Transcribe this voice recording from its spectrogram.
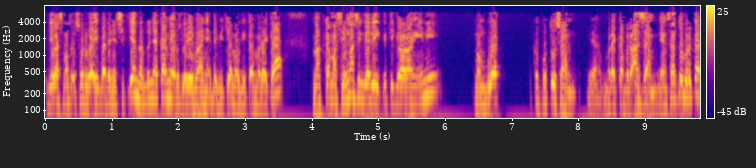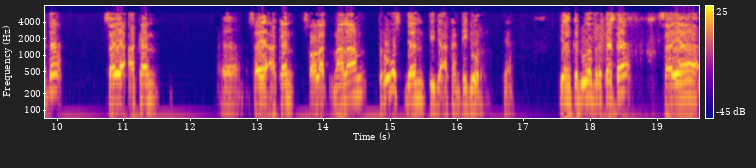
jelas masuk surga ibadahnya sekian, tentunya kami harus lebih banyak. Demikian logika mereka. Maka masing-masing dari ketiga orang ini membuat keputusan. Ya, mereka berazam. Yang satu berkata, saya akan uh, saya akan sholat malam terus dan tidak akan tidur. Ya. Yang kedua berkata, saya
